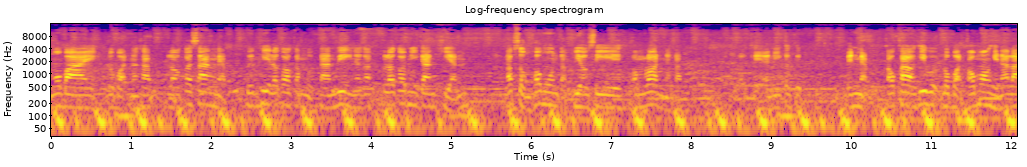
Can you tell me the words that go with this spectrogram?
โมบายโรบอทนะครับ เราก็สร้างแมปพื้นที่แล้วก็กำหนดการวิ่งนะครับ แล้วก็มีการเขียนรับส่งข้อมูลกับ PLC ออมรอนนะครับ โอเค อันนี้ก็คือเป็นแมปคร่าวๆที่โรบอทเขามองเห็นอะไร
